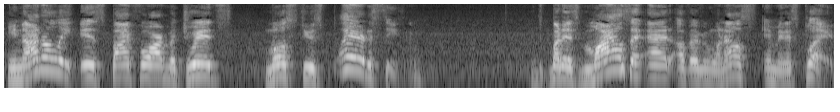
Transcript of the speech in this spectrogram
He not only is by far Madrid's most used player this season, but is miles ahead of everyone else in minutes played.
